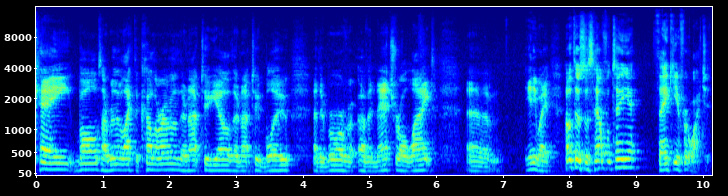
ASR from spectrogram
K bulbs. I really like the color of them. They're not too yellow, they're not too blue. Uh, they're more of a, of a natural light. Um, anyway, hope this was helpful to you. Thank you for watching.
